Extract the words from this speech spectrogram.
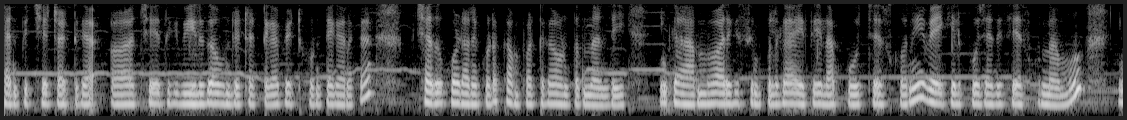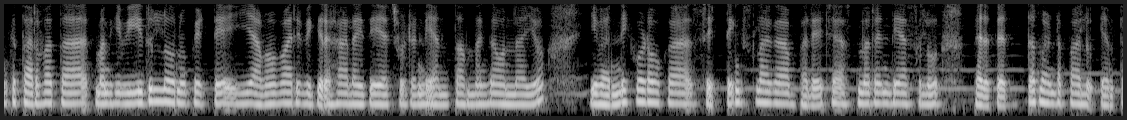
కనిపించేటట్టుగా చేతికి వీలుగా ఉండేటట్టుగా పెట్టుకుంటే కనుక చదువుకోవడానికి కూడా కంఫర్ట్గా ఉంటుందండి. ఇంకా అమ్మవారికి సింపుల్గా అయితే ఇలా పూజ చేసుకొని వెహికల్ పూజ అది చేసుకున్నాము. ఇంకా తర్వాత మనకి వీధుల్లోనూ పెట్టే ఈ అమ్మవారి విగ్రహాలు అయితే చూడండి ఎంత అందంగా ఉన్నాయో. ఇవన్నీ కూడా ఒక సెట్టింగ్స్ లాగా భలే చేస్తున్నారండి అసలు. పెద్ద పెద్ద మండపాలు ఎంత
